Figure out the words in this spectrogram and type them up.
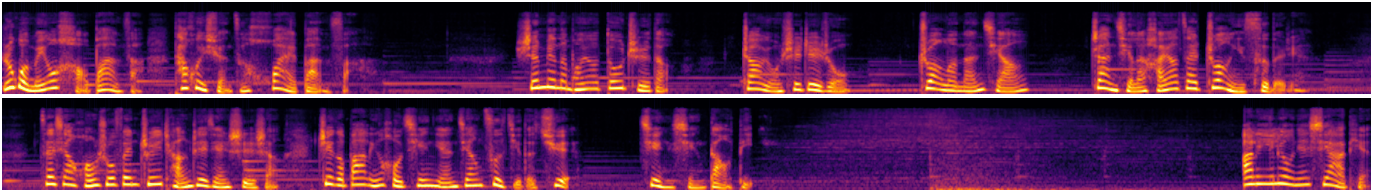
如果没有好办法，他会选择坏办法。身边的朋友都知道，赵勇是这种。撞了南墙，站起来还要再撞一次的人，在向黄淑芬追偿这件事上，这个八零后青年将自己的倔进行到底。二零一六年夏天，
